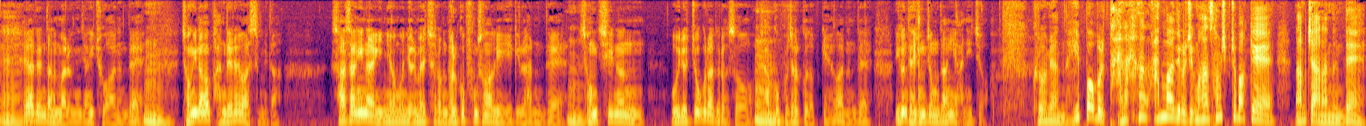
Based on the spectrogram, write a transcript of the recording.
예. 해야 된다는 말을 굉장히 좋아하는데 음. 정의당은 반대로 해왔습니다. 사상이나 이념은 열매처럼 넓고 풍성하게 얘기를 하는데 음. 정치는 오히려 쪼그라들어서 음. 자꾸 보잘것없게 해왔는데 이건 대중정당이 아니죠. 그러면 해법을 단 한, 한마디로 지금 한 30초밖에 남지 않았는데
